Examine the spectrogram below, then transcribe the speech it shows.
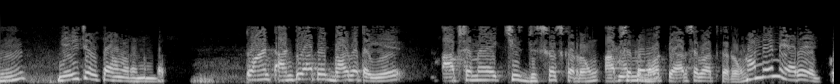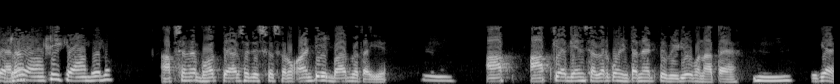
हम्म? यही चलता है हमारा नंबर तो आंट आप एक बात बताइए। आपसे मैं एक चीज़ डिस्कस कर रहा हूँ। आपसे हाँ, मैं बहुत प्यार से बात कर रहा हूँ। हाँ नहीं नहीं अरे? हाँ, ठीक है हाँ बोलो। आपसे मैं बहुत प्यार से डिस्कस कर रहा हूँ। आंटी एक बात बताइए। हम्म, आप आपके अगेंस्ट अगर कोई इंटरनेट पे वीडियो बनाता है हम्म, ठीक है?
